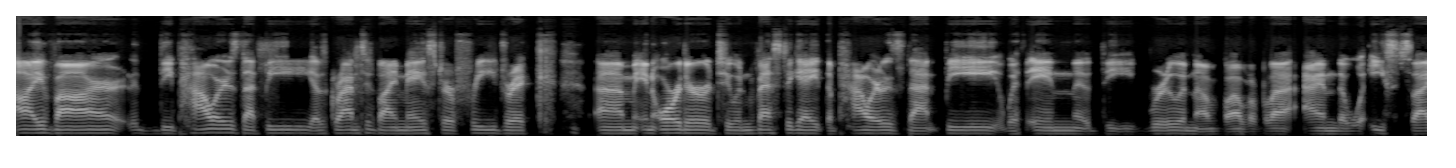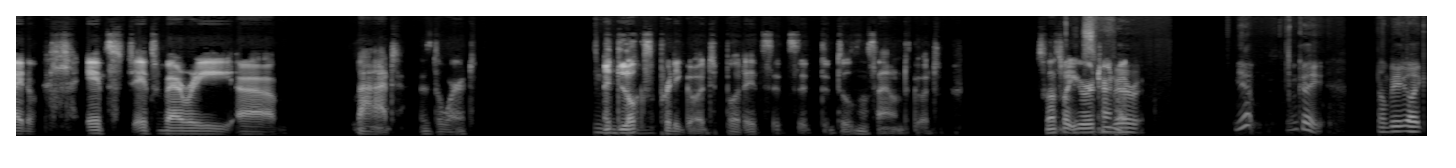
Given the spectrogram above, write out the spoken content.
Ivar, the powers that be as granted by Maester Friedrich, um, in order to investigate the powers that be within the ruin of blah blah blah and the east side of it's it's very uh, bad is the word. It mm, looks pretty good, but it's it's it, it doesn't sound good. So that's what you returned with. very- Yep. Okay. I'll be like,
